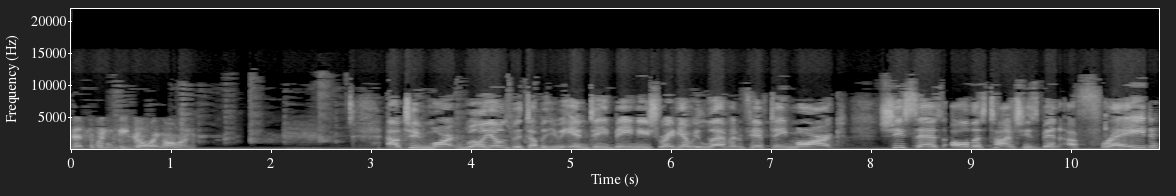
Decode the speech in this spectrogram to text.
this wouldn't be going on. Out to Mark Williams with WNDB News Radio 1150. Mark, she says all this time she's been afraid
